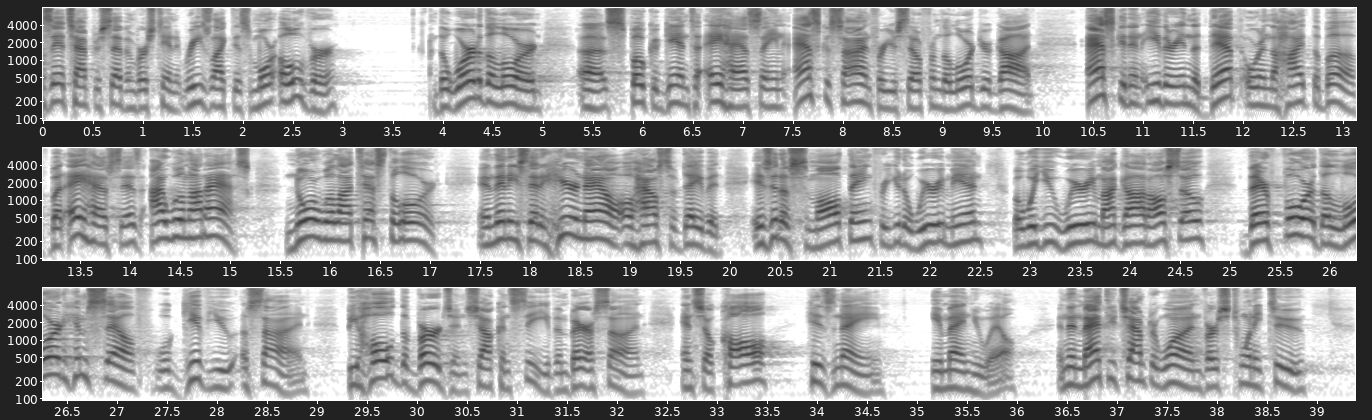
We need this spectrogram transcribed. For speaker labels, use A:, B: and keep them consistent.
A: Isaiah chapter 7, verse 10, it reads like this Moreover, the word of the Lord uh, spoke again to Ahaz, saying, Ask a sign for yourself from the Lord your God. Ask it in either in the depth or in the height above. But Ahaz says, I will not ask, nor will I test the Lord. And then he said, Hear now, O house of David, is it a small thing for you to weary men, but will you weary my God also? Therefore, the Lord himself will give you a sign. Behold, the virgin shall conceive and bear a son, and shall call his name Emmanuel. And then Matthew chapter 1, verse 22,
